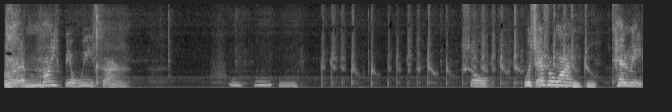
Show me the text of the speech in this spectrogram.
it might be a wheat farm. So, whichever one, tell me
